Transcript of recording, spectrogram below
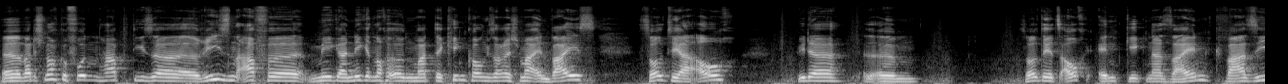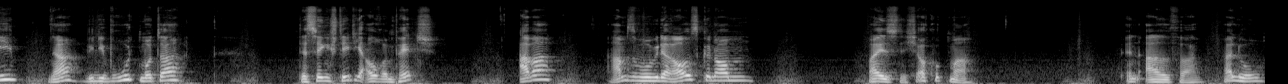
Äh, was ich noch gefunden habe, dieser Riesenaffe, mega nigger noch irgendwas, der King Kong, sag ich mal, in weiß, sollte ja auch wieder, ähm, sollte jetzt auch Endgegner sein, quasi, ja, wie die Brutmutter. Deswegen steht ja auch im Patch. Aber haben sie wohl wieder rausgenommen? Weiß nicht. Ach, guck mal. In Alpha. Hallo.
